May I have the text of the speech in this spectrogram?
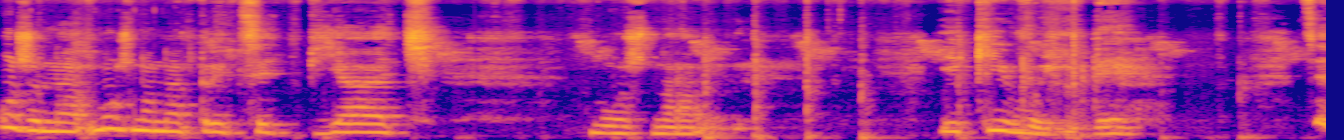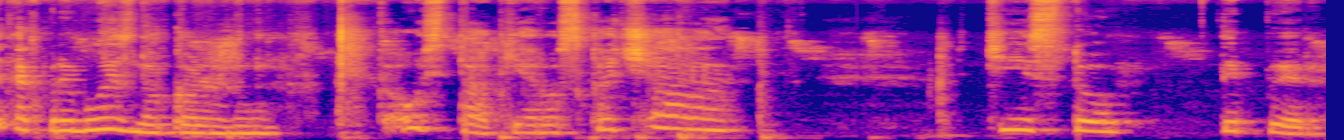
Може на, можна на 35, можна, які вийде. Це так приблизно кажу. Ось так я розкачала тісто. Тепер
